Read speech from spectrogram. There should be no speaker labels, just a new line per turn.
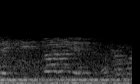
Yeah, keep going.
